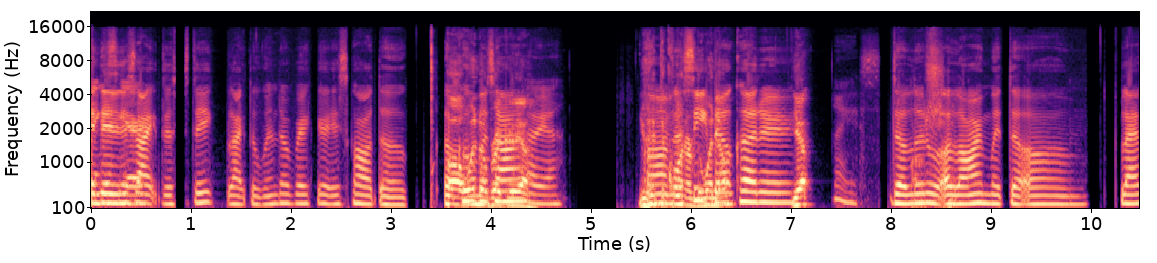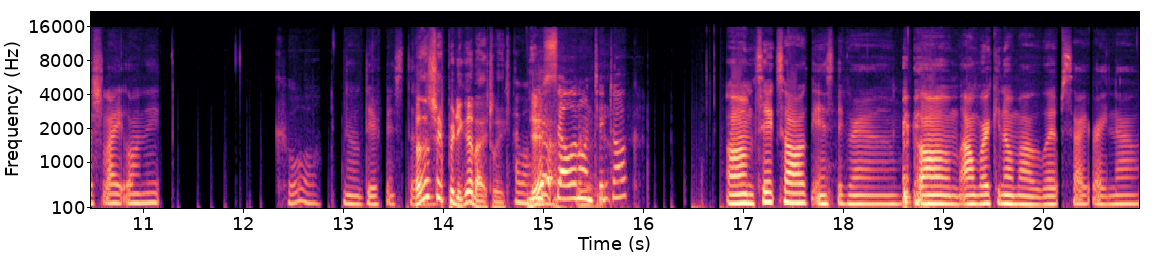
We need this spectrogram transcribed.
And then it's like the stick, like the window breaker. It's called the Oh, window breaker, yeah. Oh yeah. You hit the um, corner the seat of the window. belt cutter. Yep. Nice. The oh, little oh, alarm with the um flashlight on it. Cool. No different stuff. That's actually pretty good, actually. Yeah. You sell it on. TikTok? Um, TikTok, Instagram. um, I'm working on my website right now.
